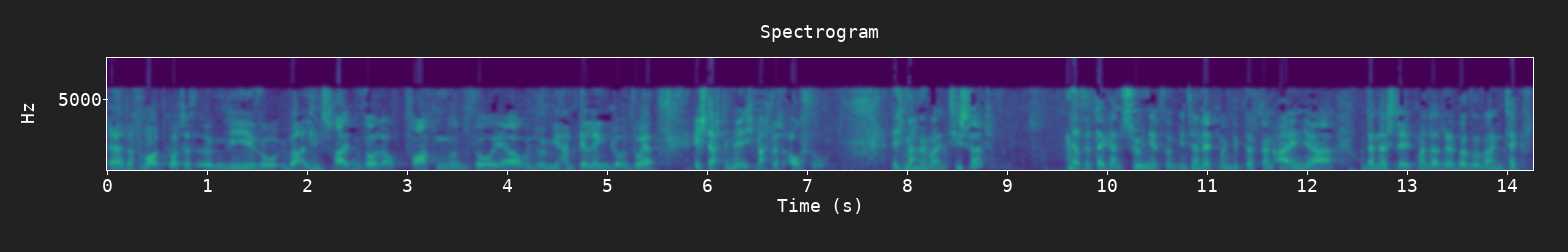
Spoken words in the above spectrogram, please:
äh, das Wort Gottes irgendwie so überall hinschreiben soll, auf Pforten und so, ja, und irgendwie Handgelenke und so, ja. Ich dachte mir, ich mache das auch so. Ich mache mir mal ein T-Shirt. Das ist ja ganz schön jetzt so im Internet, man gibt das dann ein, ja, und dann erstellt man da selber so seinen Text.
